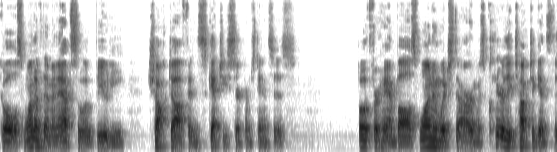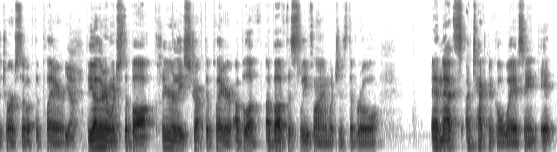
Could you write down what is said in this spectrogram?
goals, one of them an absolute beauty, chalked off in sketchy circumstances. Both for handballs, one in which the arm was clearly tucked against the torso of the player, Yep. the other in which the ball clearly struck the player above, above the sleeve line, which is the rule. And that's a technical way of saying it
